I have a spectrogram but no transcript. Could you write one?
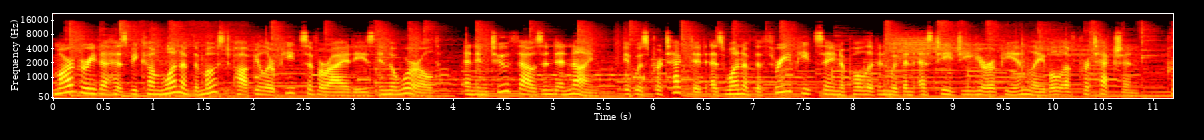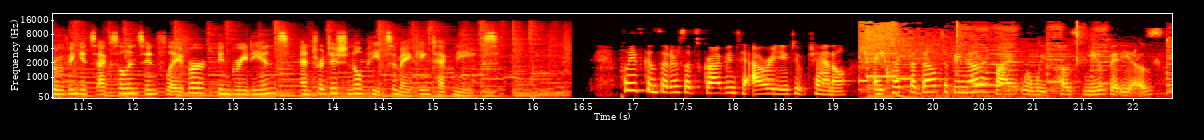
Margherita has become one of the most popular pizza varieties in the world, and in 2009, it was protected as one of the three Pizze Napolitan with an STG European label of protection, proving its excellence in flavor, ingredients, and traditional pizza making techniques. Please consider subscribing to our YouTube channel and click the bell to be notified when we post new videos.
